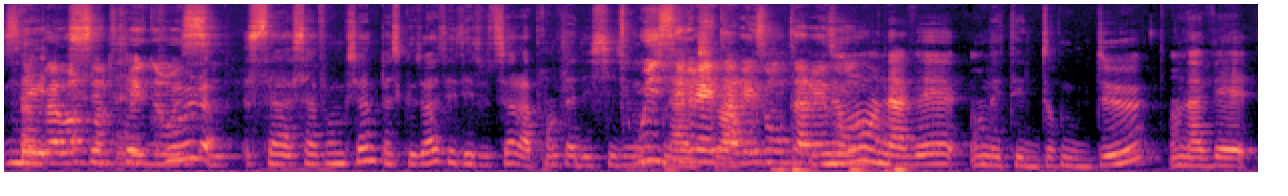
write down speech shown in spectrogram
ça Mais peut avoir ses inconvénients cool, aussi. ça, ça fonctionne parce que toi, tu étais toute seule à prendre ta décision. Oui, c'est vrai, t'as raison, t'as Nous, raison. on, avait, on était donc deux. On avait.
